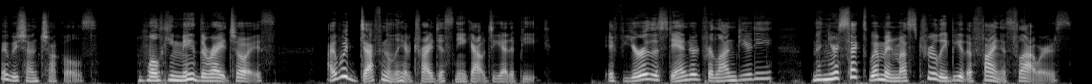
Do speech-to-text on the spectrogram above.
Wei Wuxian chuckles. Well, he made the right choice. I would definitely have tried to sneak out to get a peek. If you're the standard for Lan beauty, then your sect women must truly be the finest flowers.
